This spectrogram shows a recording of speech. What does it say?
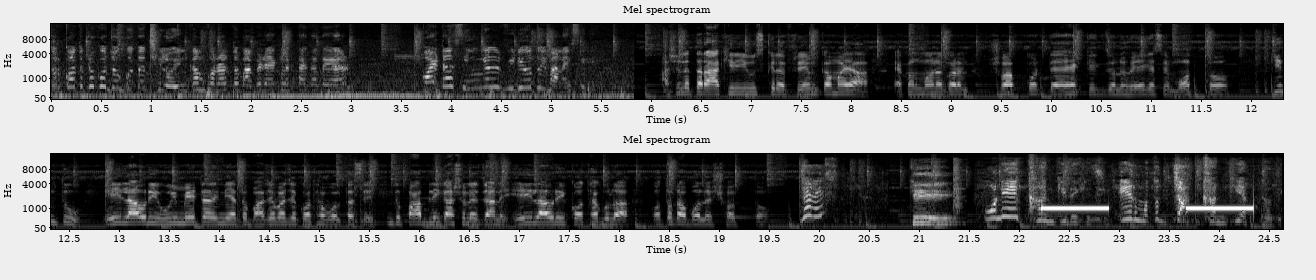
তোর কতটুকু যোগ্যতা ছিল? ইনকাম করার তো বাপের এক লাখ টাকা দেয়ার কয়টা সিঙ্গেল ভিডিও তুই বানাইছিলি? আসলে তারা আখির ইউজ করে ফ্রেম কামায়া এখন মনে করেন সব করতে এক একজনে হয়ে গেছে মত্ত। কিন্তু এই লাউরি ওই মেয়েটার নিয়ে এত বাজে বাজে কথা বলতেছে কিন্তু পাবলিক আসলে জানে এই লাউরি কথাগুলা কতটা বলে সত্য। জানিস? কি? অনেক খানকি দেখেছি। এর মতো জাত খানকি একটাও দেখি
